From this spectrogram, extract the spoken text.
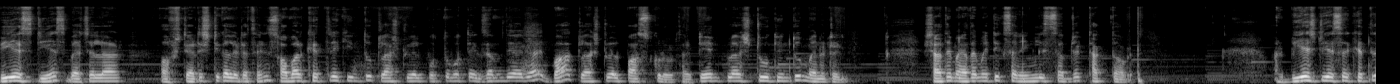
BSDS bachelor of statistical data science সবার ক্ষেত্রে কিন্তু ক্লাস টুয়েলভ পড়তে পড়তে এক্সাম দেওয়া যায় বা ক্লাস টুয়েলভ পাস করে অর্থাৎ টেন প্লাস টু কিন্তু ম্যান্ডেটারি। সাথে ম্যাথামেটিক্স আর ইংলিশ সাবজেক্ট থাকতে হবে। আর বিএসডিএস এর ক্ষেত্রে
